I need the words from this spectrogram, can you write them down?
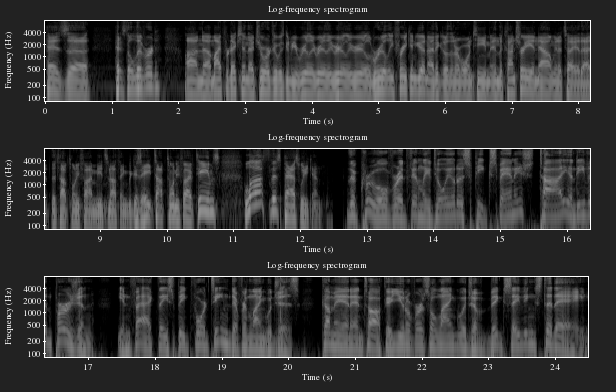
has uh, has delivered on uh, my prediction that Georgia was going to be really, really, really, really, really freaking good. And I think they're the number one team in the country. And now I'm going to tell you that the top 25 means nothing because eight top 25 teams lost this past weekend. The crew over at Finley Toyota speak Spanish, Thai, and even Persian. In fact, they speak 14 different languages. Come in and talk the universal language of big savings today.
